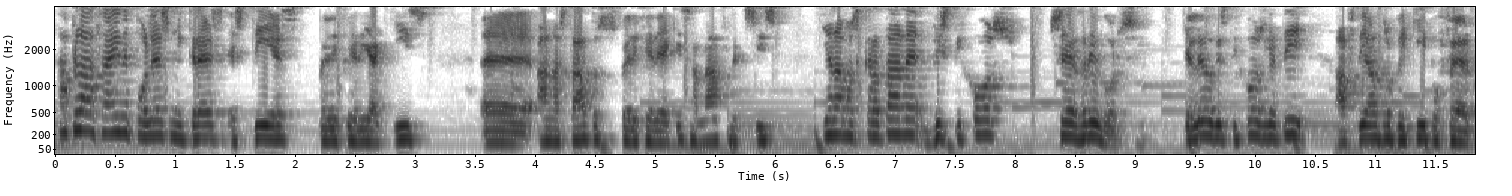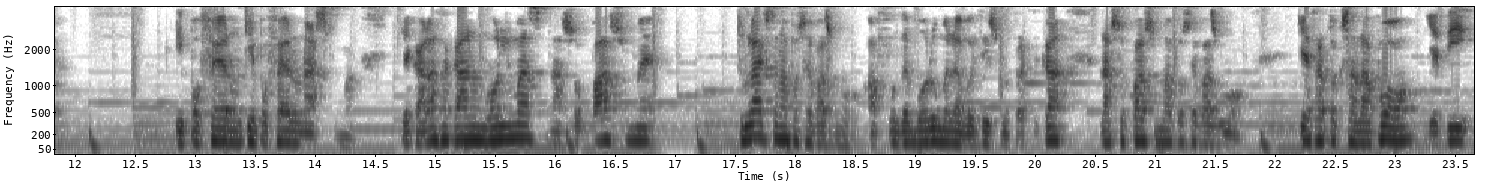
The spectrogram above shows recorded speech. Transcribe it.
Απλά θα είναι πολλές μικρές αιστείες περιφερειακής ε, αναστάτωσης, περιφερειακής ανάφλεξης για να μας κρατάνε δυστυχώς σε εγρήγορση. Και λέω δυστυχώς γιατί αυτοί οι άνθρωποι εκεί υποφέρουν. Υποφέρουν και υποφέρουν άσχημα. Και καλά θα κάνουμε όλοι μας να σοπάσουμε τουλάχιστον από σεβασμό. Αφού δεν μπορούμε να βοηθήσουμε πρακτικά, να σοπάσουμε από σεβασμό. Και θα το ξαναπώ γιατί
